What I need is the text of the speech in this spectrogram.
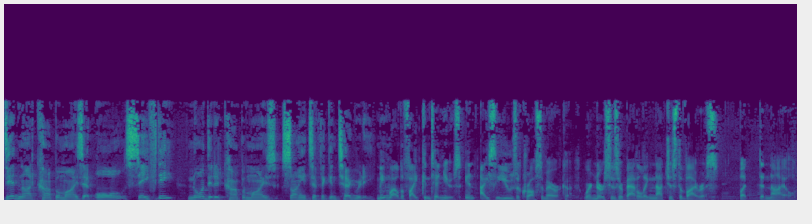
did not compromise at all safety, nor did it compromise scientific integrity. Meanwhile, the fight continues in ICUs across America, where nurses are battling not just the virus, but denial.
